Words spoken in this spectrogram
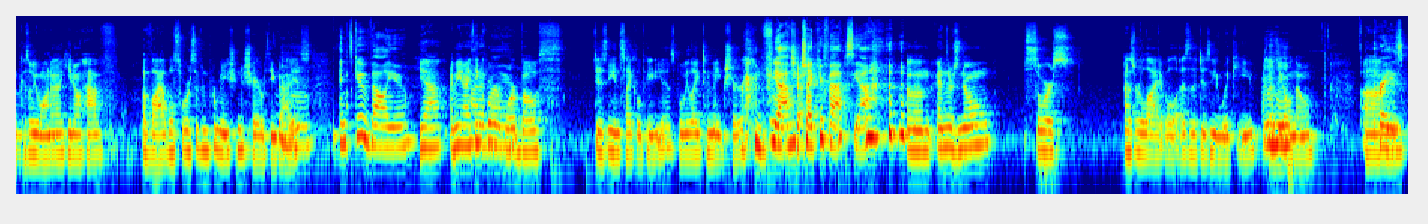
because we want to, you know, have a viable source of information to share with you guys. and to give value. Yeah, I mean, I think we're value. we're both Disney encyclopedias, but we like to make sure. Yeah. check. Check your facts. Yeah. Um, and there's no source as reliable as the Disney Wiki, as you all know. Um, Praise.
